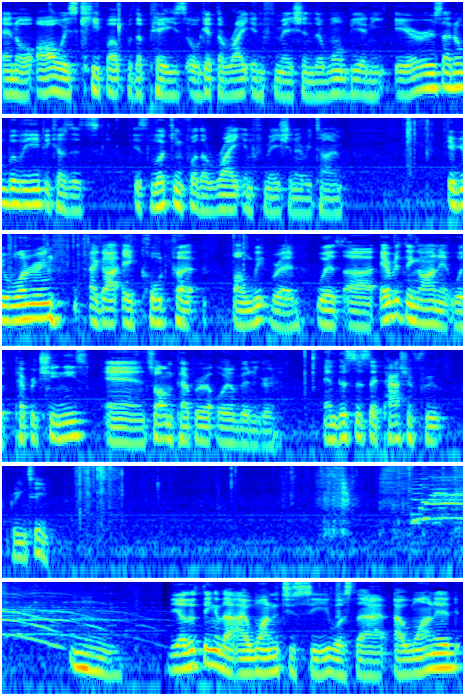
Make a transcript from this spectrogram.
and it'll always keep up with the pace It'll get the right information. There won't be any errors, I don't believe, because it's it's looking for the right information every time. If you're wondering, I got a cold cut on wheat bread with uh, everything on it with pepperoncinis and salt and pepper, oil and vinegar. And this is a passion fruit green tea. Mmm. The other thing that I wanted to see was that I wanted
